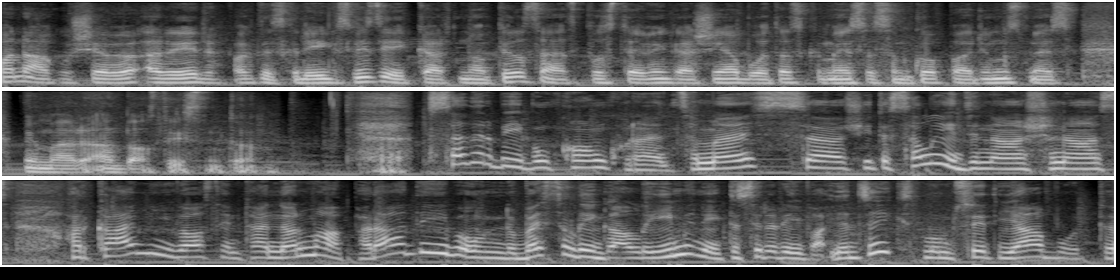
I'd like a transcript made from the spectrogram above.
panākuši, jau arī ir faktiski Rīgas vizītkārta no pilsētas puses, tie vienkārši jābūt tas, ka mēs esam kopā ar jums, mēs vienmēr atbalstīsim to. Sadarbība un konkurence. Mēs šī salīdzināšanās ar kaimiņu valstīm tā ir normāla parādība un veselīgā līmenī tas ir arī vajadzīgs. Mums ir jābūt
